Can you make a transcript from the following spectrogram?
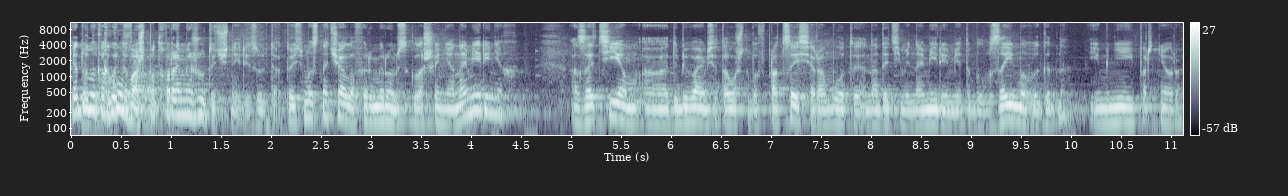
Я думаю, Вот каков какой-то ваш подход? промежуточный результат. То есть мы сначала формируем соглашение о намерениях, а затем э, добиваемся того, чтобы в процессе работы над этими намерениями это было взаимовыгодно и мне, и партнеру.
